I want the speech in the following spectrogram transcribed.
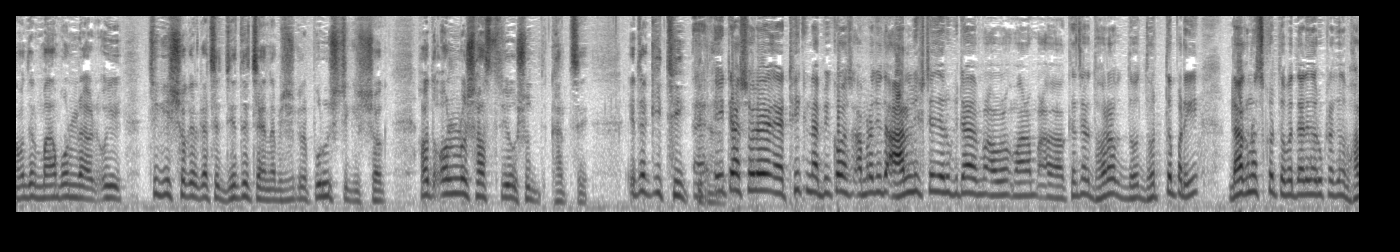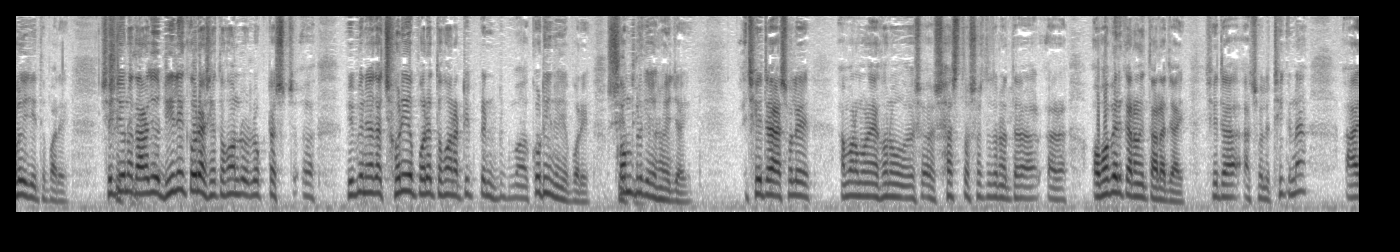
আমাদের মা বোনরা ওই চিকিৎসকের কাছে যেতে চায় না বিশেষ করে পুরুষ চিকিৎসক হয়তো অন্য শাস্ত্রীয় ওষুধ খাচ্ছে। এটা কি ঠিক এটা আসলে ঠিক না বিকজ আমরা যদি আর্লি স্টেজে রোগীটা ক্যান্সার ধরা ধরতে পারি ডায়াগনোস করতে পারি তাহলে রোগটা কিন্তু ভালো হয়ে যেতে পারে। সেই জন্য তারা যদি ডিলে করে আসে তখন রোগটা বিভিন্ন জায়গায় ছড়িয়ে পড়ে তখন আর ট্রিটমেন্ট কঠিন হয়ে পড়ে কমপ্লিকেশন হয়ে যায়। সেটা আসলে আমার মনে হয় এখনও স্বাস্থ্য সচেতনতার অভাবের কারণে তারা যায়। সেটা আসলে ঠিক না। আর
